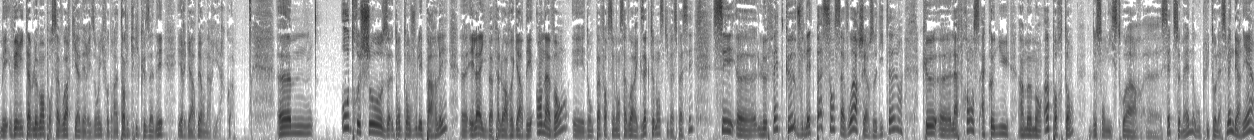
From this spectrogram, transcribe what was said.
mais véritablement pour savoir qui avait raison, il faudra attendre quelques années et regarder en arrière, quoi. Euh, autre chose dont on voulait parler, euh, et là il va falloir regarder en avant et donc pas forcément savoir exactement ce qui va se passer, c'est euh, le fait que vous n'êtes pas sans savoir, chers auditeurs, que la France a connu un moment important de son histoire euh, cette semaine, ou plutôt la semaine dernière,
